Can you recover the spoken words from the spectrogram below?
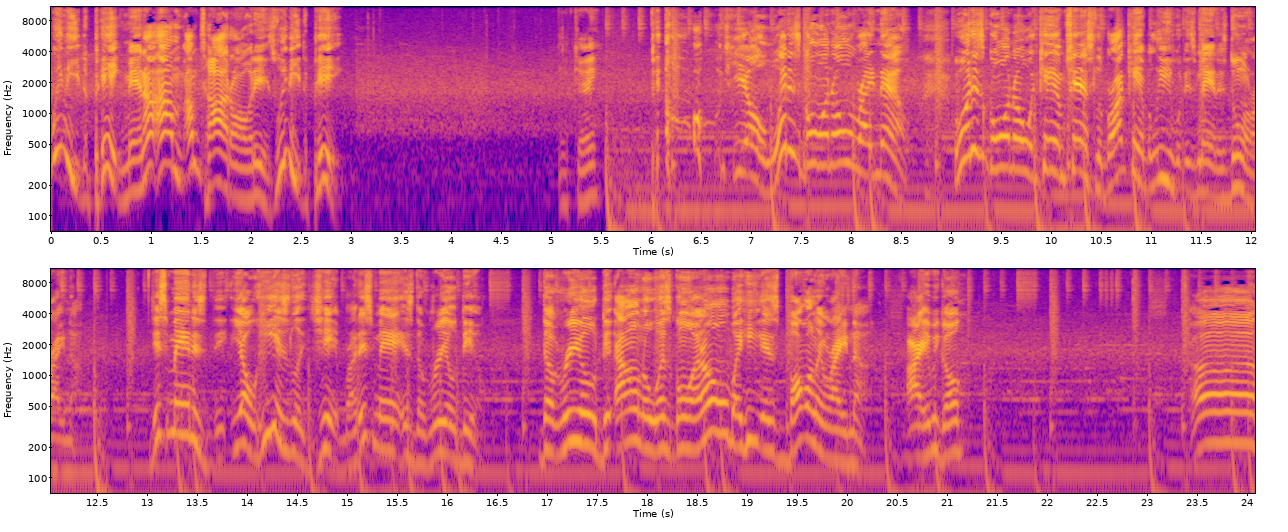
We need to pick, man. I, am I'm, I'm tired of all this. We need to pick. Okay. Yo, what is going on right now? What is going on with Kam Chancellor, bro? I can't believe what this man is doing right now. This man is, yo, he is legit, bro. This man is the real deal. The real deal. I don't know what's going on, but he is balling right now. All right, here we go. Uh,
